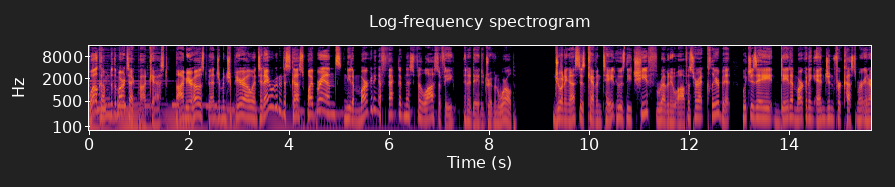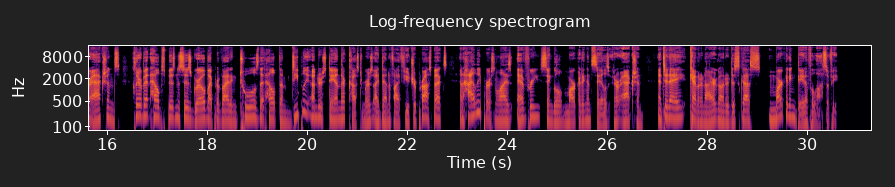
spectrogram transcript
Welcome to the Martech Podcast. I'm your host, Benjamin Shapiro, and today we're going to discuss why brands need a marketing effectiveness philosophy in a data driven world. Joining us is Kevin Tate, who is the Chief Revenue Officer at Clearbit, which is a data marketing engine for customer interactions. Clearbit helps businesses grow by providing tools that help them deeply understand their customers, identify future prospects, and highly personalize every single marketing and sales interaction. And today, Kevin and I are going to discuss marketing data philosophy.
